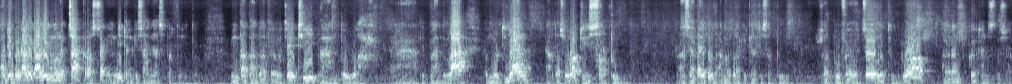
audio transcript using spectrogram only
Ade berkali-kali mengecek cross check ini dan kisahnya seperti itu. Minta bantuan VOC dibantulah. Nah, dibantulah. Kemudian Kartosuro diserbu. Nah, siapa itu? Amal Tiga diserbu. Serbu VOC, Madura, Pangeran Buker dan seterusnya.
